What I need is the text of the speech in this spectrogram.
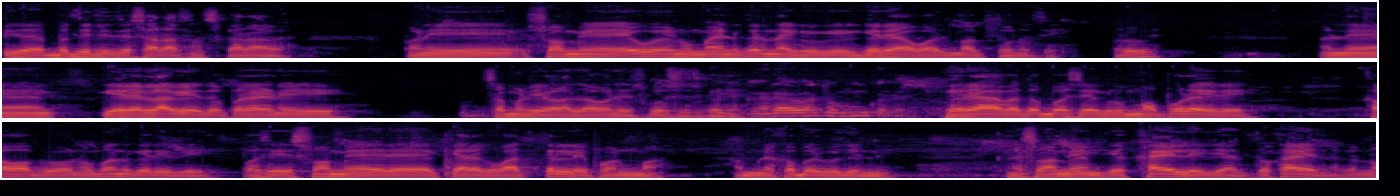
બીજા બધી રીતે સારા સંસ્કાર આવે. પણ એ સ્વામીએ એવું એનું માઇન્ડ કરી નાખ્યું કે ઘરે આવવા જ માગતું નથી. બરાબર? અને ઘરે લાવીએ તો પરાયણે એ સમઢિયાળા જવાની કોશિશ કરી. ઘરે આવે તો શું કરે? ઘરે આવે તો બસ એક રૂમમાં પુરાઈ રહી. ખાવા પીવાનું બંધ કરી દે. પછી સ્વામી ક્યારેક વાત કરી લે ફોનમાં અમને ખબર વગરની અને સ્વામી એમ કે ખાઈ લઈ જાય તો ખાય ને કે ન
